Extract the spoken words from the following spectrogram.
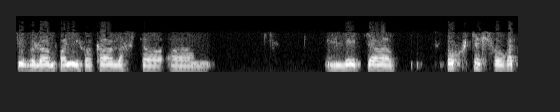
to go for kalak to, um, I need your book to show what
